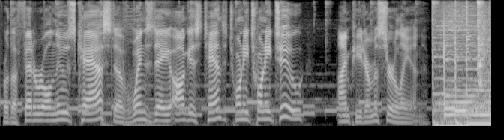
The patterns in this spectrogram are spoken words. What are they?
For the Federal Newscast of Wednesday, August 10th, 2022, I'm Peter Musurlian.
